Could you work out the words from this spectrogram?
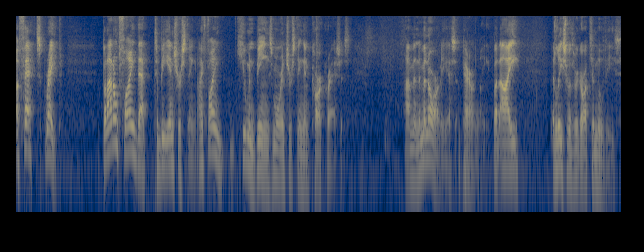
effects. Great. But I don't find that to be interesting. I find human beings more interesting than car crashes. I'm in the minority, yes, apparently. But I, at least with regard to movies.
